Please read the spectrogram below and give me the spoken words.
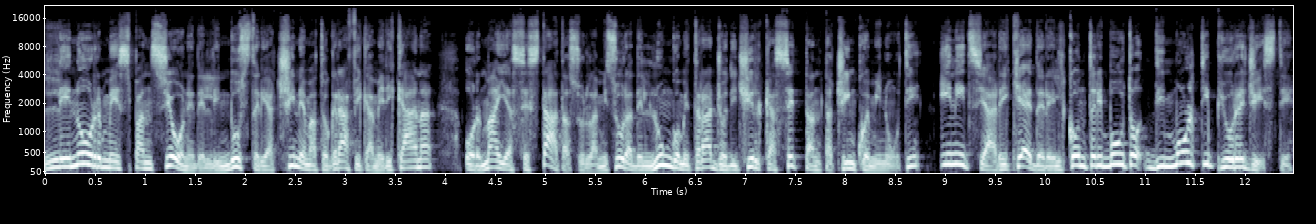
L'enorme espansione dell'industria cinematografica americana, ormai assestata sulla misura del lungometraggio di circa 75 minuti, inizia a richiedere il contributo di molti più registi.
